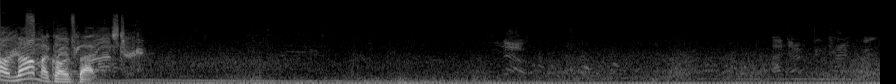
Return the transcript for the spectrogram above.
Oh, now my photographing back. roster. No. I don't do handwritten.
